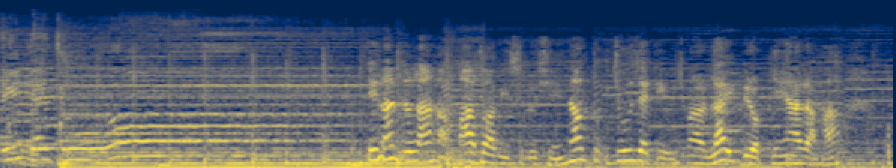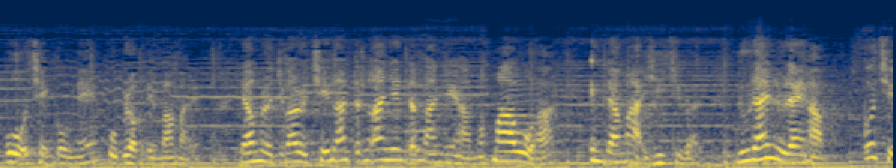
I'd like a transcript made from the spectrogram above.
တင်းရဲ့ကျူတင်လန်းတလန်းဟာမှားသွားပြီဆိုလို့ရှိရင်နောက်သူအကျိုးဆက်တွေကိုကျမတို့လိုက်ပြီးတော့ပြင်ရတာဟာအပိုအချိန်ကုန်နေပို့ပြီးတော့ပြင်ပါမှာတယ်။ဒါမှမဟုတ်ကျမတို့ခြေလန်းတလှမ်းချင်းတလှမ်းချင်းဟာမမှားဖို့ဟာအင်တာမအရေးကြီးပါတယ်။လူတိုင်းလူတိုင်းဟာကိုယ့်ခြေ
